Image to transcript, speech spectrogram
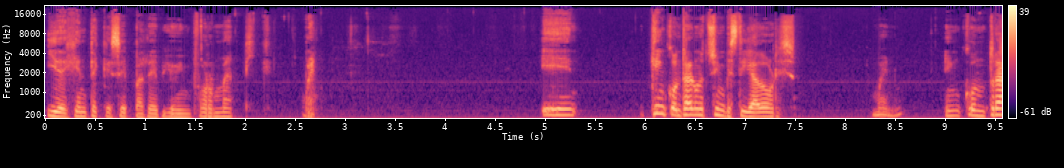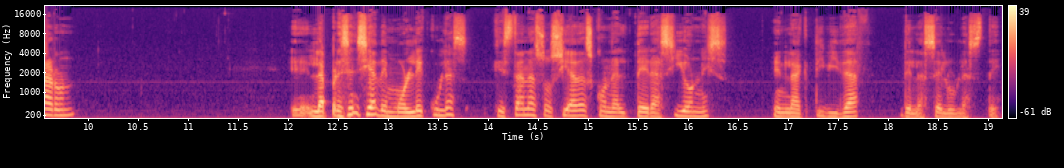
y de gente que sepa de bioinformática. ¿Qué encontraron estos investigadores? Bueno, encontraron eh, la presencia de moléculas que están asociadas con alteraciones en la actividad de las células T.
